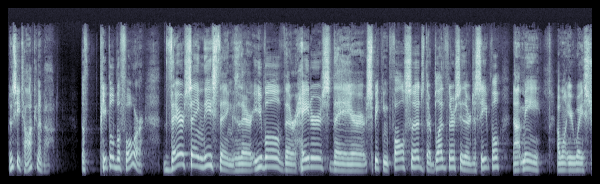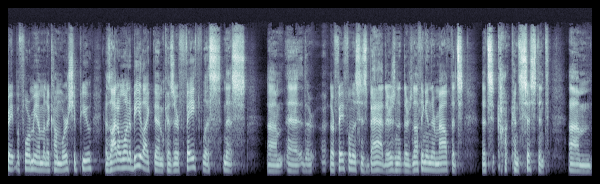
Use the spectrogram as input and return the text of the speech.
Who's he talking about? People before. They're saying these things. They're evil, they're haters, they are speaking falsehoods, they're bloodthirsty, they're deceitful. Not me. I want your way straight before me. I'm going to come worship you because I don't want to be like them because their faithlessness, um, uh, their, their faithfulness is bad. There's, no, there's nothing in their mouth that's, that's co- consistent. Um,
